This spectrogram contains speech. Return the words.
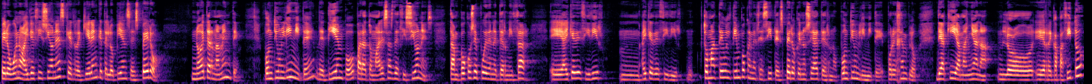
Pero bueno, hay decisiones que requieren que te lo pienses, pero no eternamente. Ponte un límite de tiempo para tomar esas decisiones. Tampoco se pueden eternizar. Eh, hay que decidir Mm, hay que decidir. Tómate el tiempo que necesites, pero que no sea eterno. Ponte un límite. Por ejemplo, de aquí a mañana lo eh, recapacito,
